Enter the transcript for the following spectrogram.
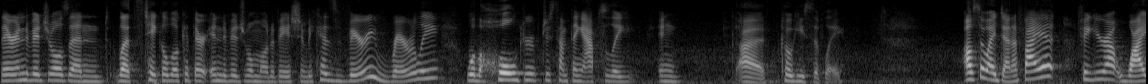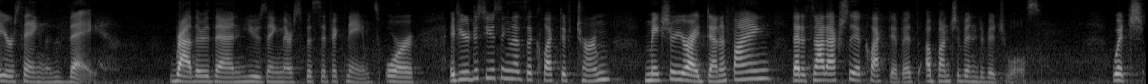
They're individuals, and let's take a look at their individual motivation because very rarely will the whole group do something absolutely in, uh, cohesively. Also identify it, figure out why you're saying they rather than using their specific names. Or if you're just using it as a collective term, make sure you're identifying that it's not actually a collective, it's a bunch of individuals, which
